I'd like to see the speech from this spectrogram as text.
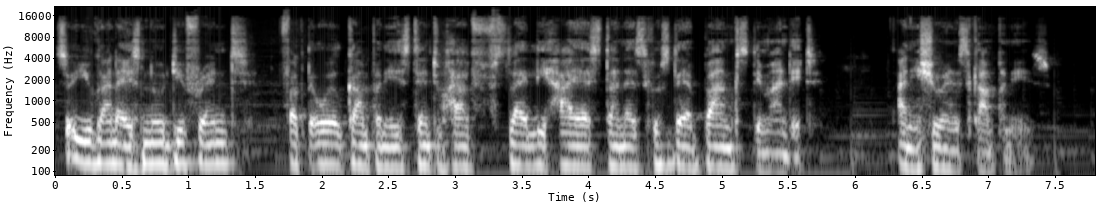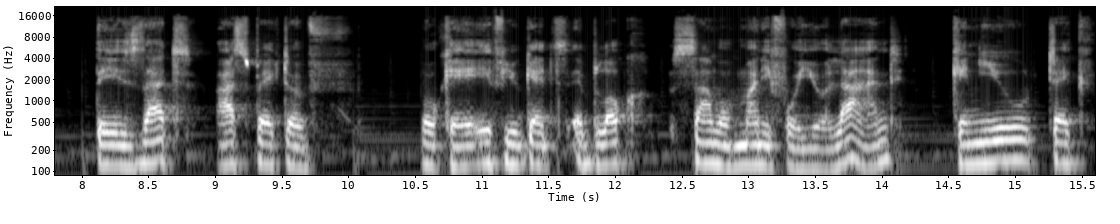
So Uganda is no different. In fact, the oil companies tend to have slightly higher standards because their banks demand it and insurance companies there's that aspect of okay, if you get a block sum of money for your land, can you take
